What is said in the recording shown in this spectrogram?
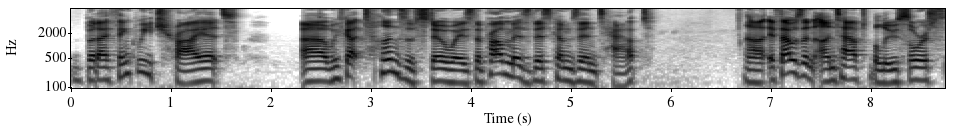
but I think we try it. Uh, we've got tons of stowaways. The problem is this comes in tapped. Uh, if that was an untapped blue source,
